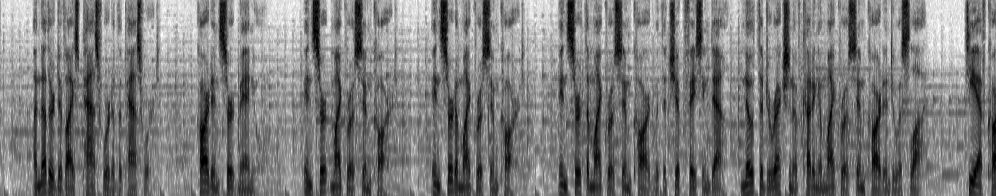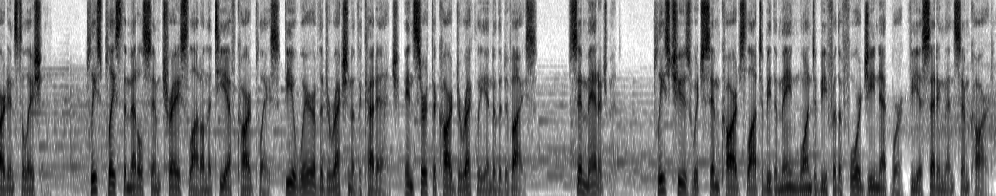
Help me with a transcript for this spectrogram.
Another device password of the password. Card Insert Manual. Insert micro SIM card. Insert a micro SIM card. Insert the micro SIM card with the chip facing down. Note the direction of cutting a micro SIM card into a slot. TF card installation. Please place the metal SIM tray slot on the TF card place. Be aware of the direction of the cut edge. Insert the card directly into the device. SIM management. Please choose which SIM card slot to be the main one to be for the 4G network via setting then SIM card.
